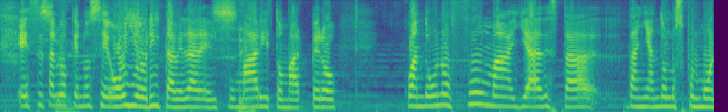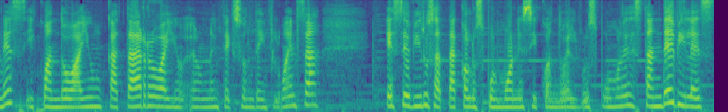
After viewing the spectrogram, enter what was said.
Ese es algo que no se oye ahorita, ¿verdad? El fumar y tomar, pero cuando uno fuma ya está dañando los pulmones y cuando hay un catarro, hay una infección de influenza, ese virus ataca los pulmones y cuando los pulmones están débiles,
